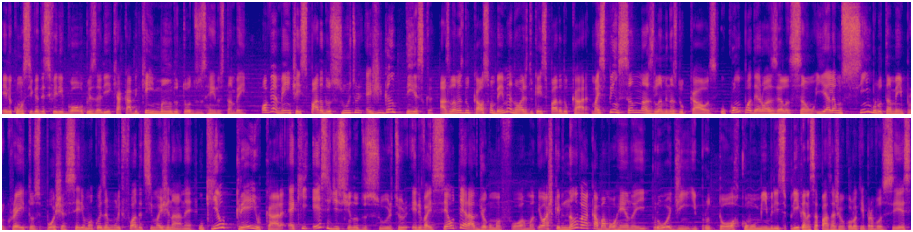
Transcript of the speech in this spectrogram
ele consiga desferir golpes ali que acabe queimando todos os reinos também. Obviamente, a espada do Surtur é gigantesca, as lâminas do caos são bem menores do que a espada do cara, mas pensando nas lâminas do caos, o quão poderosas elas são e ela é um símbolo também pro Kratos, poxa, seria uma coisa muito foda de se imaginar, né? O que eu creio, cara, é que esse destino do Surtur, ele vai ser alterado de alguma forma, eu acho que ele não vai acabar morrendo aí pro Odin e pro Thor, como o Mimir explica nessa passagem que eu coloquei pra vocês,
